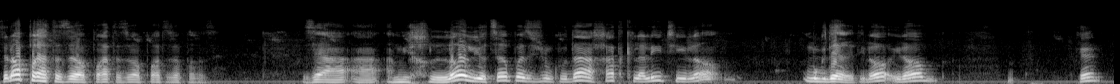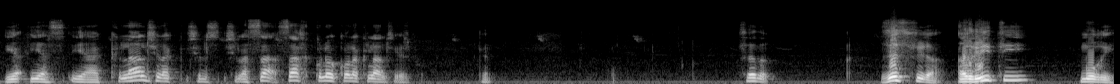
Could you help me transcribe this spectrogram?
זה לא הפרט הזה או הפרט הזה או הפרט הזה או הפרט הזה. זה המכלול יוצר פה איזושהי נקודה אחת כללית שהיא לא מוגדרת, היא לא, היא לא, כן? היא, היא, היא הכלל של, של, של הסך, סך כולו כל הכלל שיש פה, כן? בסדר. זה ספירה. אריתי מורי.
